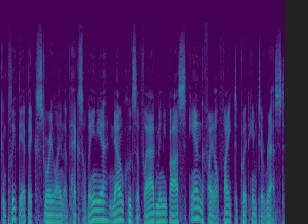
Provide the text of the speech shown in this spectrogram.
Complete the epic storyline of Hexylvania. Now includes the Vlad mini boss and the final fight to put him to rest.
